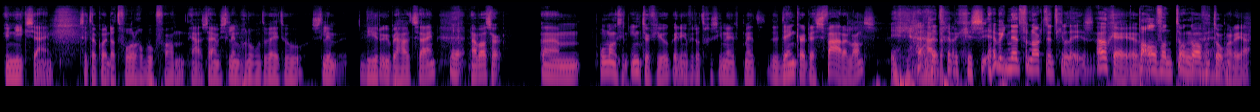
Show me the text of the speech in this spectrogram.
uniek zijn. Het zit ook in dat vorige boek van, ja, zijn we slim genoeg om te weten hoe slim dieren überhaupt zijn? Ja. Nou was er um, onlangs een interview, ik weet niet of u dat gezien heeft, met de denker des vaderlands. Ja, dat heb ik, gezien, heb ik net vanochtend gelezen. Oké. Okay, uh, Paul van Tongeren. Paul van Tongeren, ja.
